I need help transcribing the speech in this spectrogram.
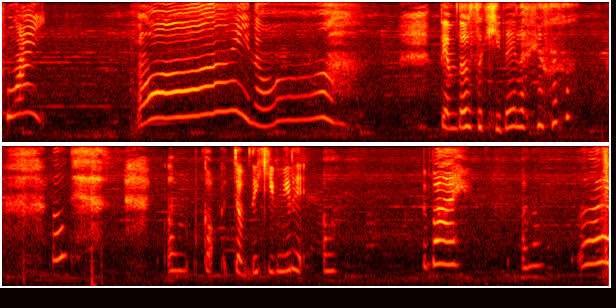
ช่วยโอ้ยเนาะเตรียมตัวสกิดได้เลยเอิ่มก็จบในคลิปนี้เลยเออบ๊ายบายเนาะเอ้ย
